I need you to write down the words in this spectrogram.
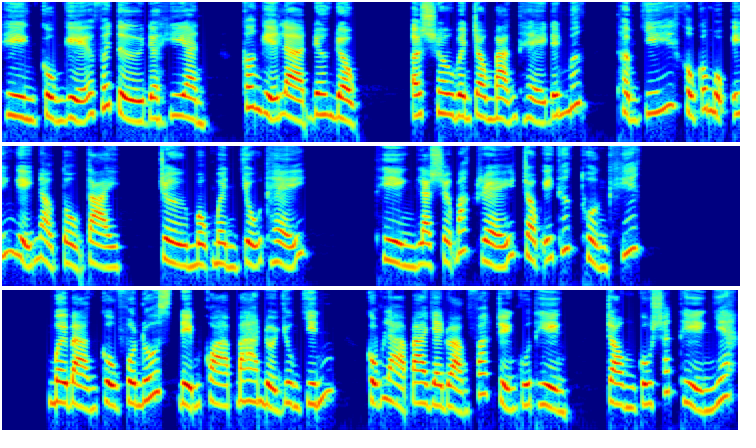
Thiền cùng nghĩa với từ The có nghĩa là đơn độc, ở sâu bên trong bản thể đến mức thậm chí không có một ý nghĩ nào tồn tại, trừ một mình chủ thể. Thiền là sự bắt rễ trong ý thức thuần khiết. Mời bạn cùng Phonus điểm qua ba nội dung chính, cũng là ba giai đoạn phát triển của thiền trong cuốn sách thiền nhé.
